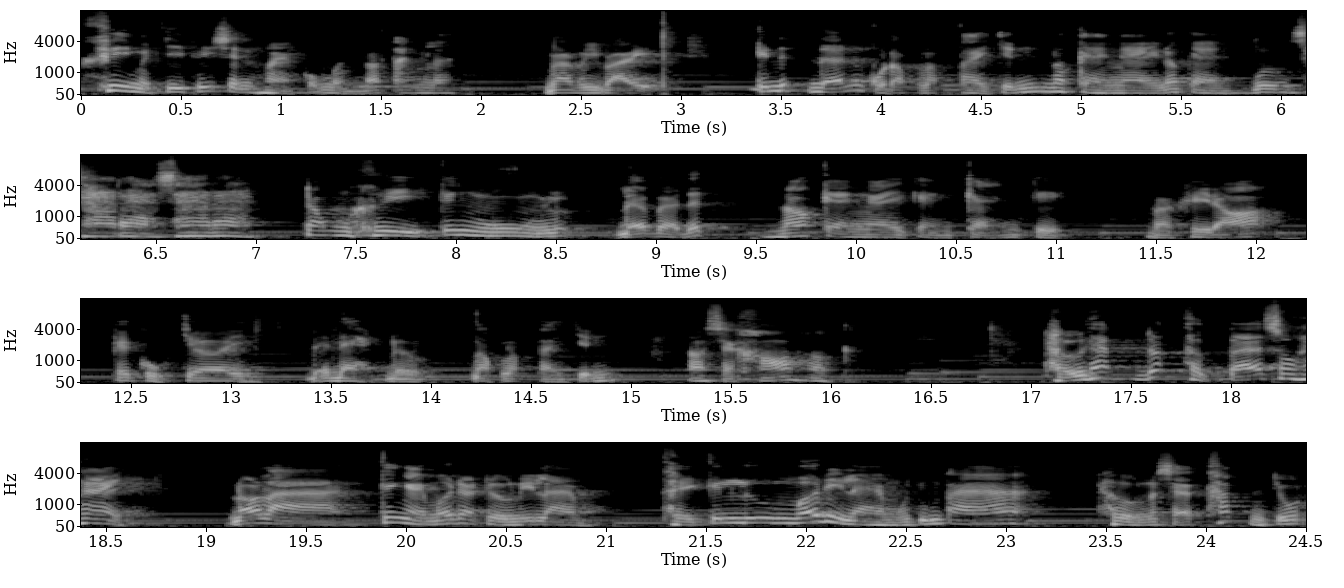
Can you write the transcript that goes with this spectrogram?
Khi mà chi phí sinh hoạt của mình nó tăng lên. Và vì vậy cái đích đến của độc lập tài chính nó càng ngày nó càng vươn xa ra xa ra. Trong khi cái nguồn lực để về đích nó càng ngày càng cạn kiệt. Và khi đó, cái cuộc chơi để đạt được độc lập tài chính nó sẽ khó hơn. Thử thách rất thực tế số 2 đó là cái ngày mới ra trường đi làm, thì cái lương mới đi làm của chúng ta thường nó sẽ thấp một chút.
